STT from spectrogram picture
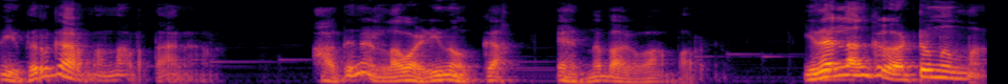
പിതൃകർമ്മം നടത്താനാണ്. അതിനുള്ള വഴി നോക്കുക എന്ന് ഭഗവാൻ പറഞ്ഞു. ഇതെല്ലാം കേട്ടു നിന്ന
